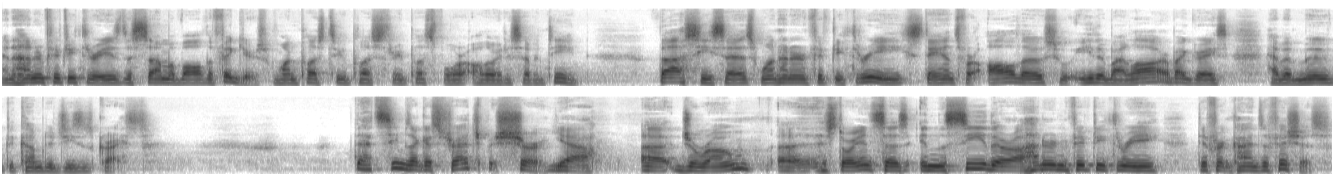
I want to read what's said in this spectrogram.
And 153 is the sum of all the figures 1 plus 2 plus 3 plus 4, all the way to 17. Thus, he says, 153 stands for all those who, either by law or by grace, have been moved to come to Jesus Christ. That seems like a stretch, but sure, yeah. Uh, Jerome, a historian, says in the sea there are 153 different kinds of fishes,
